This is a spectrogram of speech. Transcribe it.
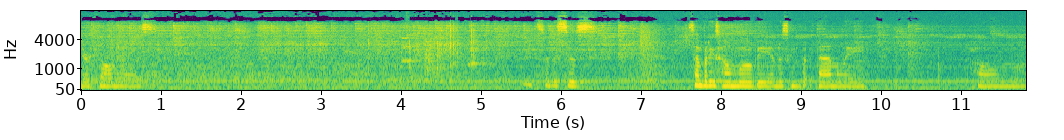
your film is. So this is somebody's home movie. I'm just going to put family home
